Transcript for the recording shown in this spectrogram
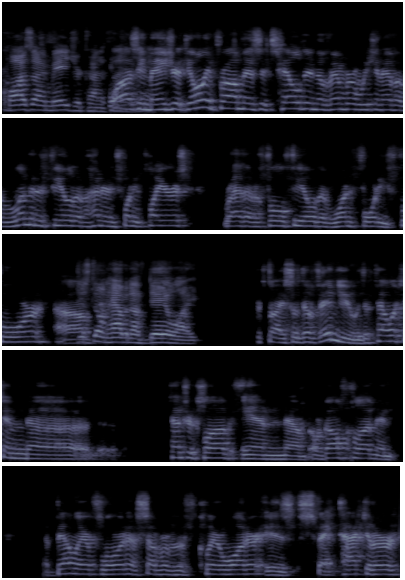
quasi major kind of thing. Quasi major. The only problem is it's held in November. We can have a limited field of 120 players rather than a full field of 144. Uh, Just don't have enough daylight. Precise. So the venue, the Pelican uh, country club in um, or golf club in Belleair, Florida, a suburb of Clearwater, is spectacular.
